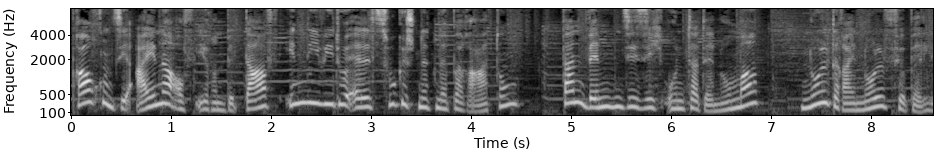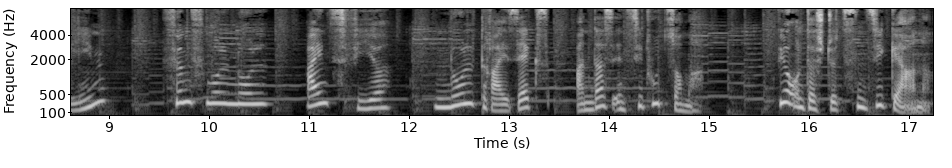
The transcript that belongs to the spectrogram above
Brauchen Sie eine auf Ihren Bedarf individuell zugeschnittene Beratung? Dann wenden Sie sich unter der Nummer 030 für Berlin 500 14 036 an das Institut Sommer. Wir unterstützen Sie gerne.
